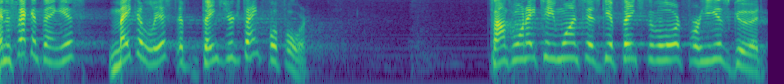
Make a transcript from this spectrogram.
And the second thing is make a list of things you're thankful for. Psalms 118.1 says, Give thanks to the Lord for he is good.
